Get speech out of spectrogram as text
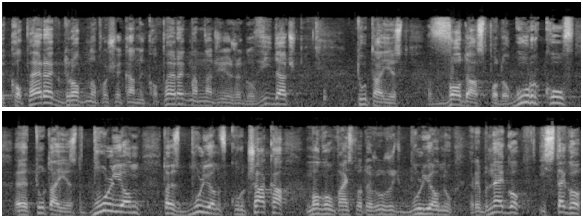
e, koperek, drobno posiekany koperek, mam nadzieję, że go widać. Tutaj jest woda spod ogórków, e, tutaj jest bulion, to jest bulion z kurczaka. Mogą Państwo też użyć bulionu rybnego i z tego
